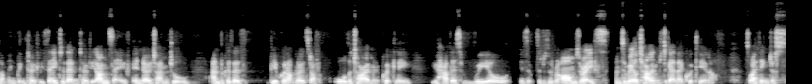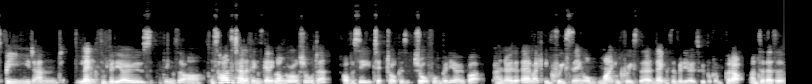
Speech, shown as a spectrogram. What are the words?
something being totally safe to then totally unsafe in no time at all. And because there's people can upload stuff all the time and quickly, you have this real it's sort of an arms race. And it's a real challenge to get there quickly enough. So I think just speed and length of videos, things are it's hard to tell if things are getting longer or shorter. Obviously TikTok is short form video, but I know that they're like increasing or might increase the length of videos people can put up. And so there's a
